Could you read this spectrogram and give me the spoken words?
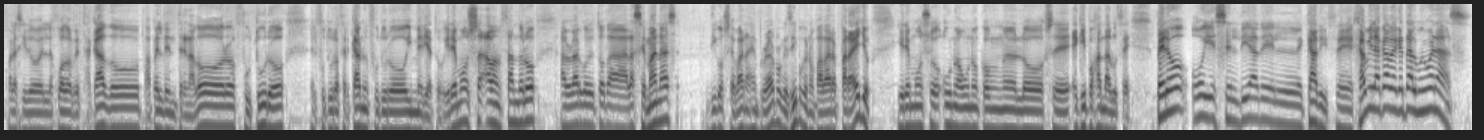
cuál ha sido el jugador destacado, papel de entrenador, futuro, el futuro cercano y futuro inmediato. Iremos avanzándolo a lo largo de todas las semanas digo semanas en plural porque sí, porque nos va a dar para ello. Iremos uno a uno con eh, los eh, equipos andaluces. Pero hoy es el día del Cádiz. Eh, Javi Lacabe, ¿qué tal? Muy buenas.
